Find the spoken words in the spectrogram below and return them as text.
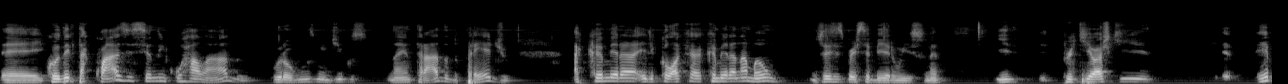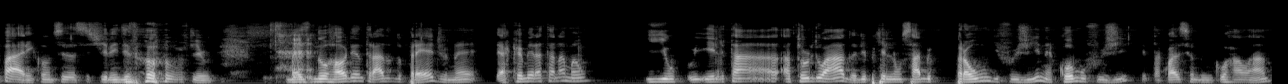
É, quando ele está quase sendo encurralado por alguns mendigos na entrada do prédio, a câmera, ele coloca a câmera na mão. Não sei se vocês perceberam isso, né? E porque eu acho que reparem quando vocês assistirem de novo o filme. Mas no hall de entrada do prédio, né, a câmera tá na mão. E, o, e ele tá atordoado ali, porque ele não sabe para onde fugir, né, como fugir, ele tá quase sendo encurralado.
